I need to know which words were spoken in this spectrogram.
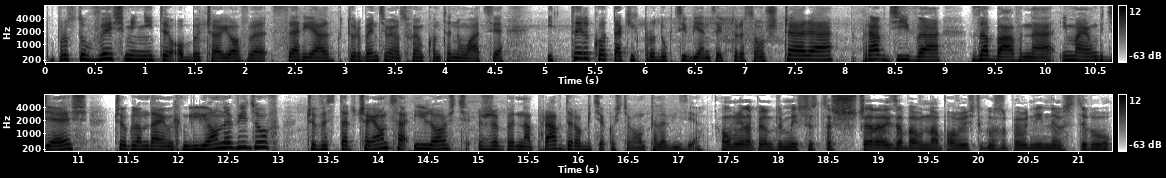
Po prostu wyśmienity, obyczajowy serial, który będzie miał swoją kontynuację i tylko takich produkcji więcej, które są szczere, prawdziwe, zabawne i mają gdzieś, czy oglądają ich miliony widzów, czy wystarczająca ilość, żeby naprawdę robić jakościową telewizję. A u mnie na piątym miejscu jest też szczera i zabawna opowieść, tylko w zupełnie innym stylu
